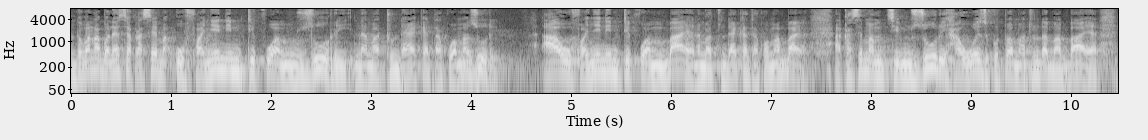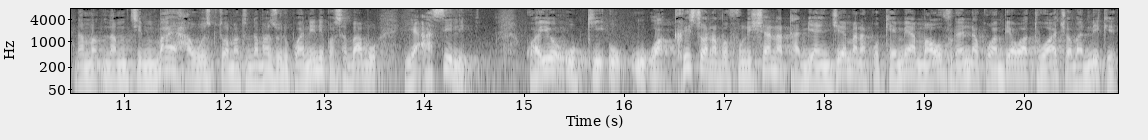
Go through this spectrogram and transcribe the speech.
Ndio maana bwana yesu akasema ufanyeni mti kuwa mzuri na matunda yake atakuwa mazuri au ufanyeni mti kuwa mbaya na matunda yake atakuwa mabaya. Akasema mti mzuri hauwezi kutoa matunda mabaya na, na mti mbaya hauwezi kutoa matunda mazuri. Kwa nini? Kwa sababu ya asili. Kwa hiyo wakristo wanavyofundishana tabia njema na kukemea maovu na nini na kuwaambia watu waache wabadilike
